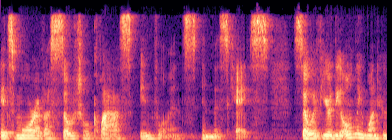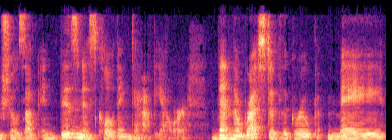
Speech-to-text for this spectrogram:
It's more of a social class influence in this case. So if you're the only one who shows up in business clothing to happy hour, then the rest of the group may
